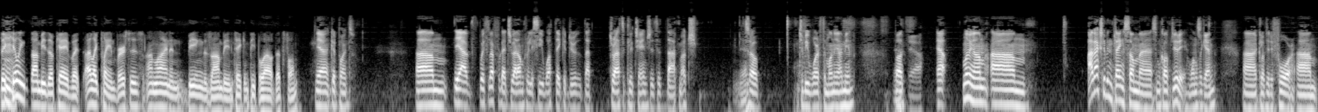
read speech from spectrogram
The Hmm. killing zombies okay, but I like playing versus online and being the zombie and taking people out. That's fun. yeah, good point. Um, yeah, with Left 4 Dead 2, I don't really see what they could do that drastically changes it that much. Yeah. So, to be worth the money, I mean. But yeah. Yeah, moving on. Um, I've actually been playing some uh, some Call of Duty once again. Uh, Call of Duty 4. Um,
